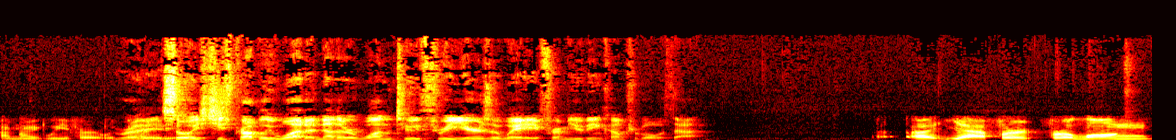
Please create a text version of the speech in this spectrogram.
I might leave her with right. So she's probably what another one, two, three years away from you being comfortable with that. Uh, yeah, for for a long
